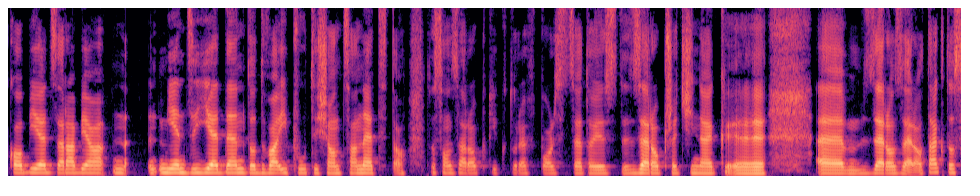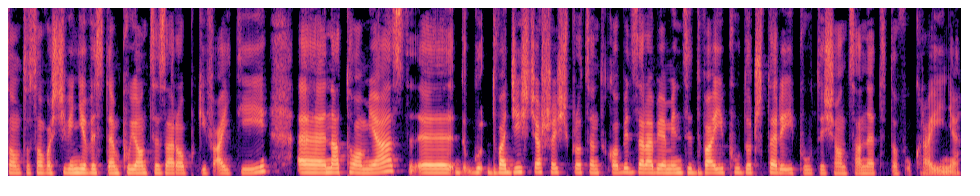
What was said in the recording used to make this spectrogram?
kobiet zarabia między 1 do 2,5 tysiąca netto. To są zarobki, które w Polsce to jest 0,00, tak? To są, to są właściwie niewystępujące Zarobki w IT, natomiast 26% kobiet zarabia między 2,5 do 4,5 tysiąca netto w Ukrainie.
